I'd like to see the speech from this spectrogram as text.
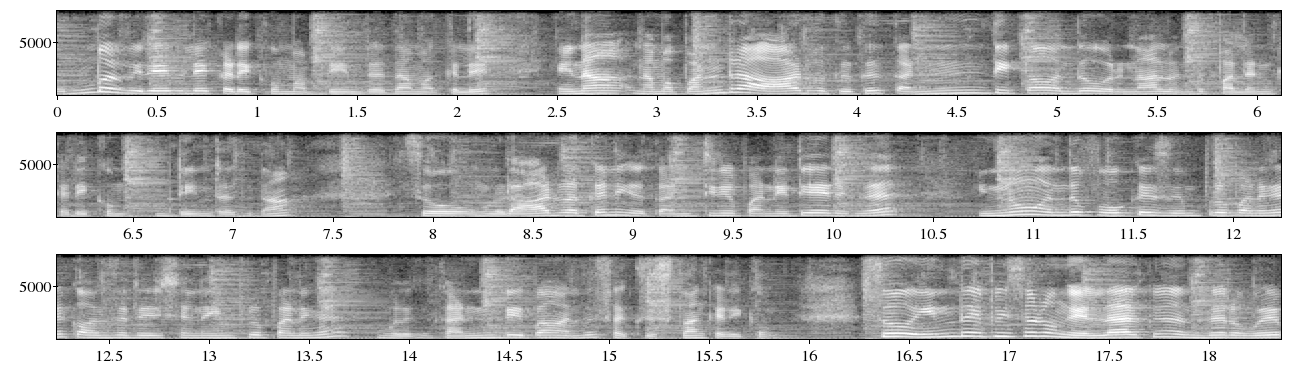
ரொம்ப விரைவிலே கிடைக்கும் அப்படின்றது தான் மக்களே. ஏன்னா நம்ம பண்ணுற ஹார்ட் ஒர்க்குக்கு கண்டிப்பாக வந்து ஒரு நாள் வந்து பலன் கிடைக்கும் அப்படின்றது தான். ஸோ உங்களோட ஹார்ட் ஒர்க்கை நீங்கள் கண்டினியூ பண்ணிகிட்டே இருங்க. இன்னும் வந்து ஃபோக்கஸ் இம்ப்ரூவ் பண்ணுங்கள் கான்சன்ட்ரேஷனை இம்ப்ரூவ் பண்ணுங்கள் உங்களுக்கு கண்டிப்பாக வந்து சக்ஸஸ் தான் கிடைக்கும். ஸோ இந்த எபிசோட் உங்கள் எல்லாருக்குமே வந்து ரொம்பவே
